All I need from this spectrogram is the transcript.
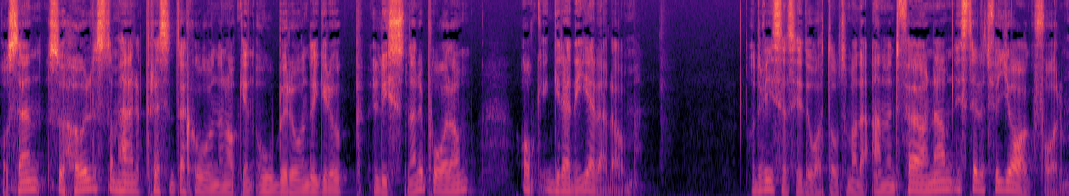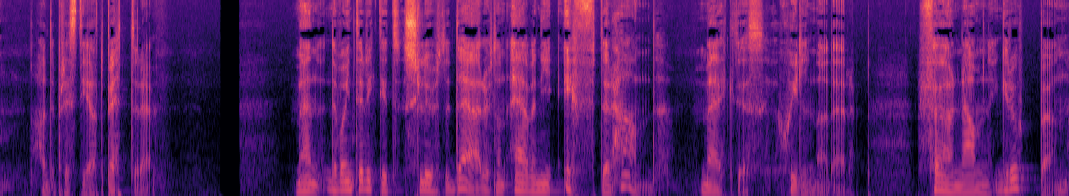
Och sen så hölls de här presentationerna och en oberoende grupp lyssnade på dem och graderade dem. Och det visade sig då att de som hade använt förnamn istället för jag-form hade presterat bättre. Men det var inte riktigt slut där, utan även i efterhand märktes skillnader. Förnamngruppen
